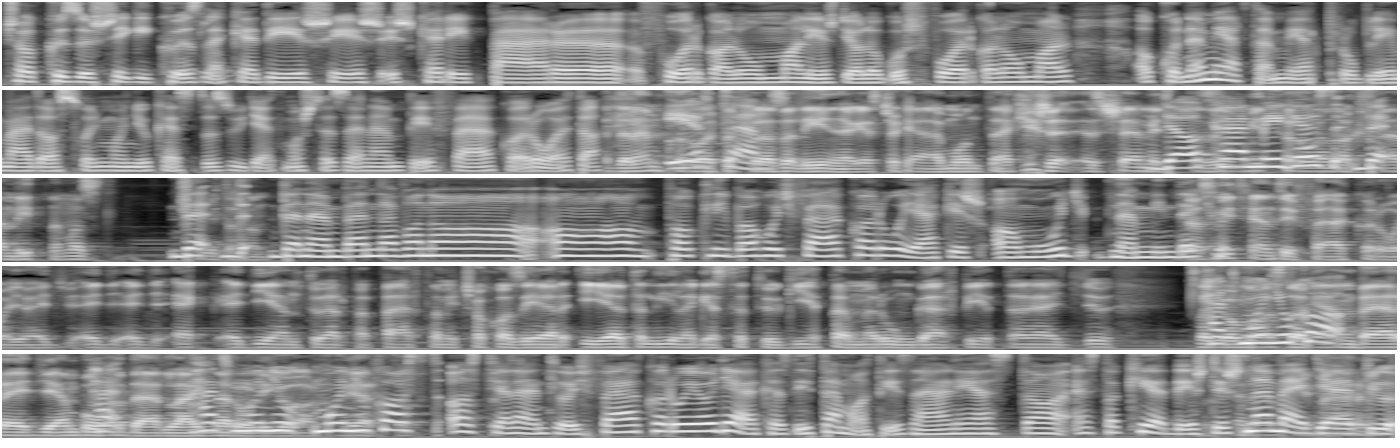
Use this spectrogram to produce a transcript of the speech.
csak közösségi közlekedés és, és kerékpár forgalommal és gyalogos forgalommal, akkor nem értem, miért problémád az, hogy mondjuk ezt az ügyet most az LMP felkarolta. De nem karolta értem, fel, az a lényeg, ezt csak elmondták, és ez semmit, de akár még ez, de, fel, mit nem, az de, de, de nem benne van a, a pakliba, hogy felkarolják, és amúgy nem mindegy. De az mit jelent, hogy felkarolja egy, egy, egy, egy, egy ilyen törpepárt, ami csak azért élt lélegeztető gépen, mert Ungár Péter egy hát mondjuk a, ember egy ilyen hát- borderline Hát, hát mondjuk, mondjuk azt, azt jelenti, hogy felkarolja, hogy elkezdi tematizálni ezt a, ezt a kérdést, az és nem egyedül.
